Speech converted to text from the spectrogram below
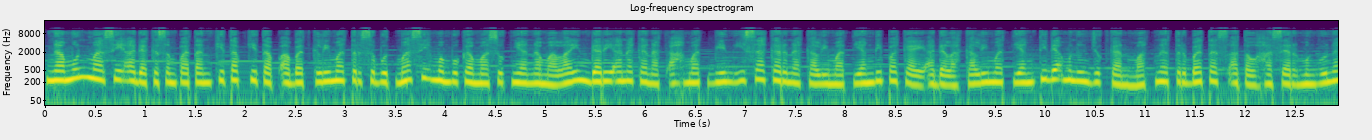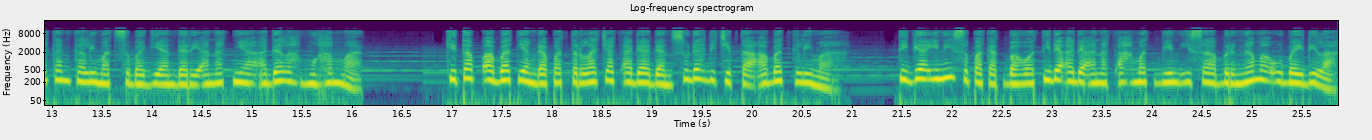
Namun masih ada kesempatan kitab-kitab abad kelima tersebut masih membuka masuknya nama lain dari anak-anak Ahmad bin Isa karena kalimat yang dipakai adalah kalimat yang tidak menunjukkan makna terbatas atau haser menggunakan kalimat sebagian dari anaknya adalah Muhammad. Kitab abad yang dapat terlacak ada dan sudah dicipta abad kelima. Tiga ini sepakat bahwa tidak ada anak Ahmad bin Isa bernama Ubaidillah.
